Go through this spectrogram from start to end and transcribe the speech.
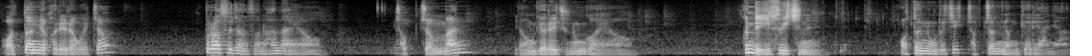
어떤 역할이라고 했죠? 플러스 전선 하나예요. 접점만 연결해 주는 거예요. 근데 이 스위치는 어떤 용도지? 접점 연결이 아니야.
